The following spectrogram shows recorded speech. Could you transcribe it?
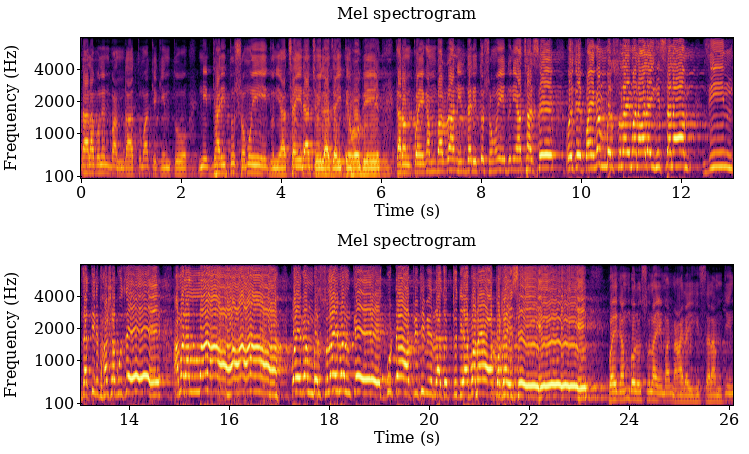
তালা বলেন, বান্দা, তোমাকে কিন্তু নির্ধারিত সময়ে দুনিয়া ছাইরা চইলা যাইতে হবে। কারণ পয়গাম্বাররা নির্ধারিত সময়ে দুনিয়া ছাড়ছে। ওই যে পয়গাম্বর সুলাইমান আলাইহিস সালাম জিন জাতির ভাষা বুঝে আমার আল্লাহ পয়গাম্বর সুলাইমানকে গোটা পৃথিবীর রাজত্ব দিয়া বানায়া পাঠাইছে। পয়গাম্বর সুলাইমান সালাম জিন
